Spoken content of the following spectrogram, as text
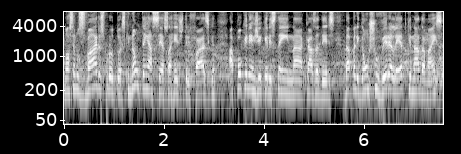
Nós temos vários produtores que não têm acesso à rede trifásica. A pouca energia que eles têm na casa deles dá para ligar um chuveiro elétrico e nada mais.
